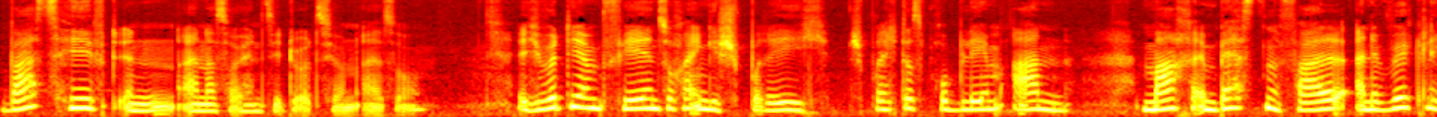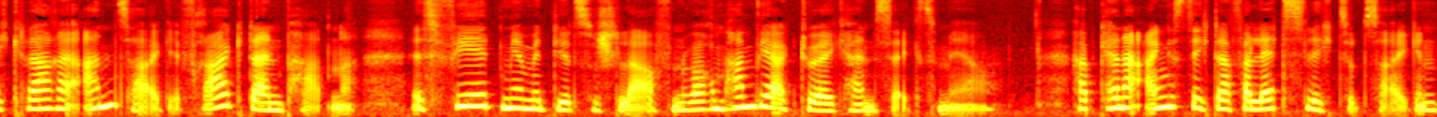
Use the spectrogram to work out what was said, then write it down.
Was hilft in einer solchen Situation also? Ich würde dir empfehlen, suche ein Gespräch, sprech das Problem an. Mach im besten Fall eine wirklich klare Ansage. Frag deinen Partner. Es fehlt mir mit dir zu schlafen. Warum haben wir aktuell keinen Sex mehr? Hab keine Angst, dich da verletzlich zu zeigen.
